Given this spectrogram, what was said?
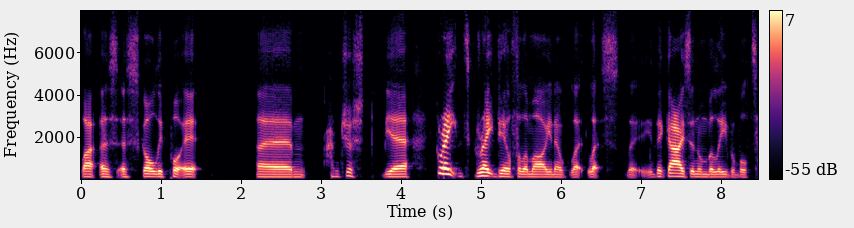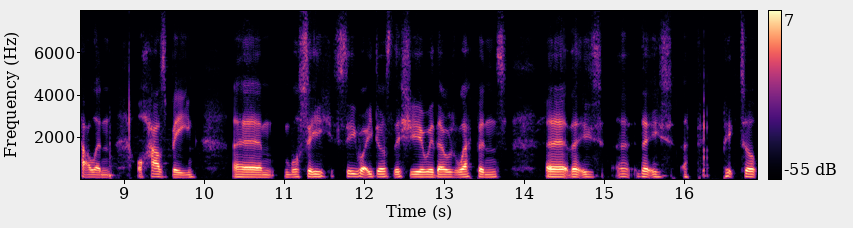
like as, as Scully put it. Um, I'm just yeah, great great deal for Lamar. You know, let, let's the guy's an unbelievable talent or has been. Um, we'll see see what he does this year with those weapons uh, that he's uh, that he's uh, picked up.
